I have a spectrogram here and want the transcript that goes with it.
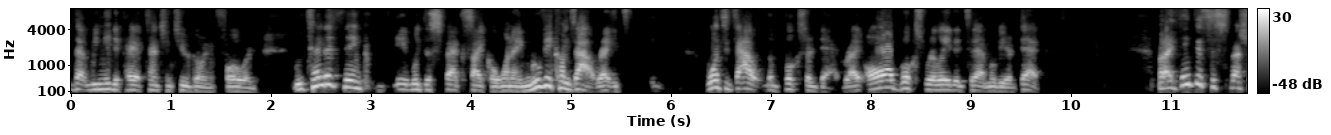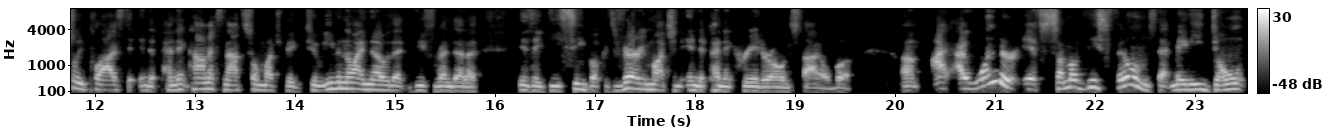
that we need to pay attention to going forward. We tend to think it, with the spec cycle, when a movie comes out, right? It's once it's out, the books are dead, right? All books related to that movie are dead. But I think this especially applies to independent comics, not so much big two. Even though I know that V for Vendetta is a DC book, it's very much an independent creator owned style book. Um, I, I wonder if some of these films that maybe don't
